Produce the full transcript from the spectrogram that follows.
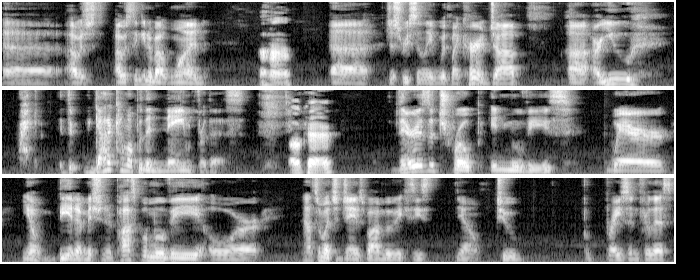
uh I was I was thinking about one Uh huh. uh just recently with my current job. Uh are you I th- we got to come up with a name for this. Okay. There is a trope in movies where you know, be it a Mission Impossible movie or not so much a James Bond movie because he's you know too brazen for this,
